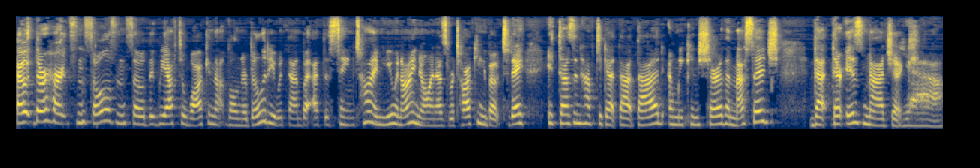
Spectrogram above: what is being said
out their hearts and souls and so that we have to walk in that vulnerability with them but at the same time you and i know and as we're talking about today it doesn't have to get that bad and we can share the message that there is magic yeah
